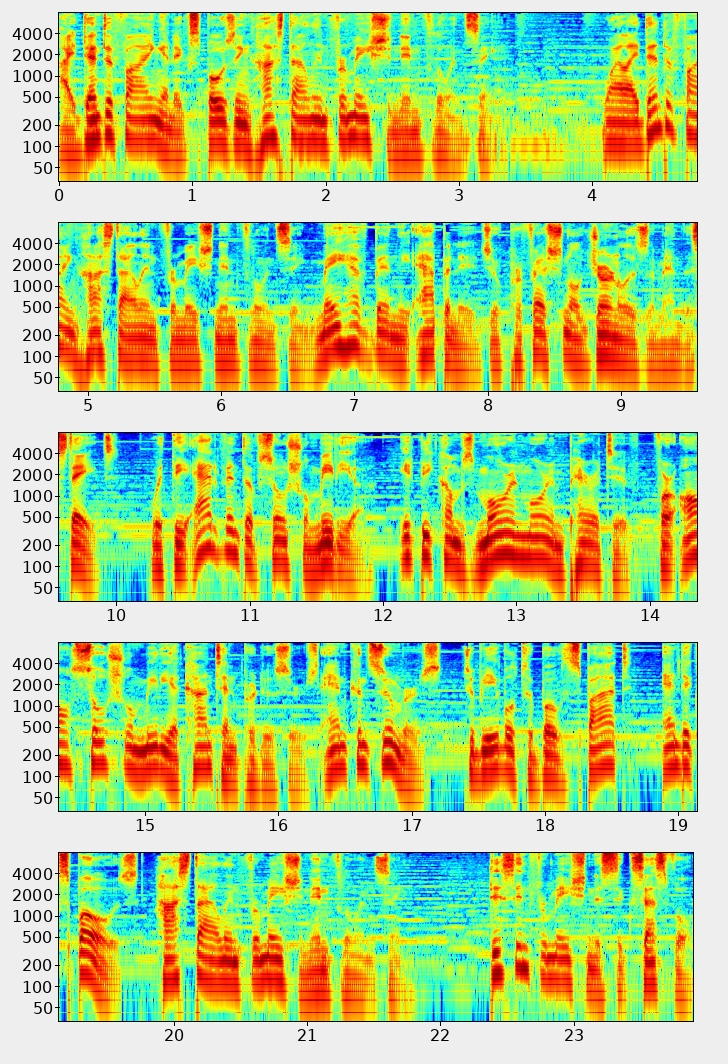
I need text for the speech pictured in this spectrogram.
Identifying and exposing hostile information influencing. While identifying hostile information influencing may have been the appanage of professional journalism and the state, with the advent of social media, it becomes more and more imperative for all social media content producers and consumers to be able to both spot and expose hostile information influencing. Disinformation is successful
